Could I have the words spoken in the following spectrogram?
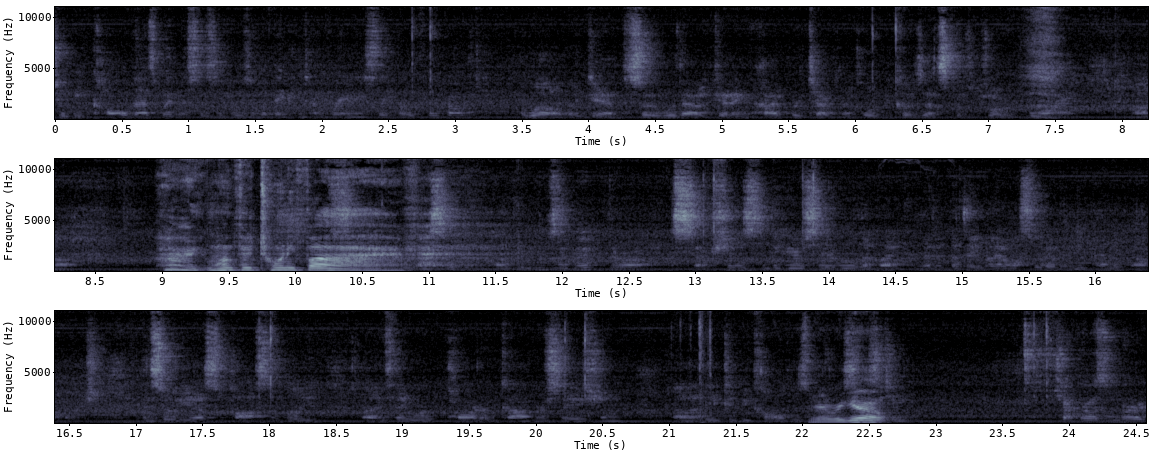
to be called as witnesses and terms of what they contemporaneously heard from Comey? Well, again, so without getting hyper technical, because that's sort of boring. Um, All right, 1 through 25. There are exceptions to the hearsay rule that might permit it, but they might also have independent knowledge. And so, yes, possibly, uh, if they were part of a conversation, uh, they could be called as There we go. Chuck Rosenberg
